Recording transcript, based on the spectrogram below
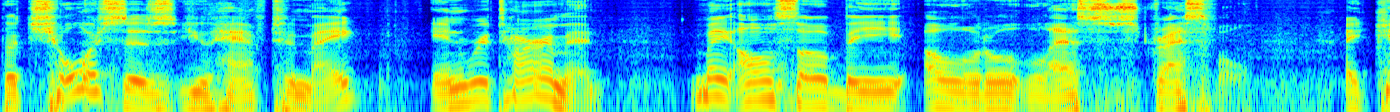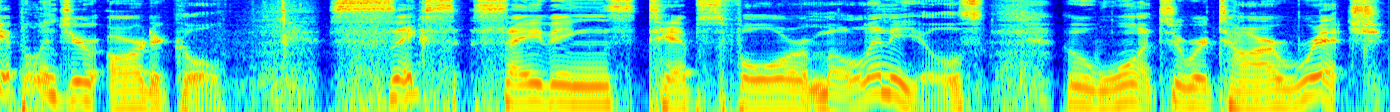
the choices you have to make in retirement may also be a little less stressful a Kiplinger article Six Savings Tips for Millennials Who Want to Retire Rich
